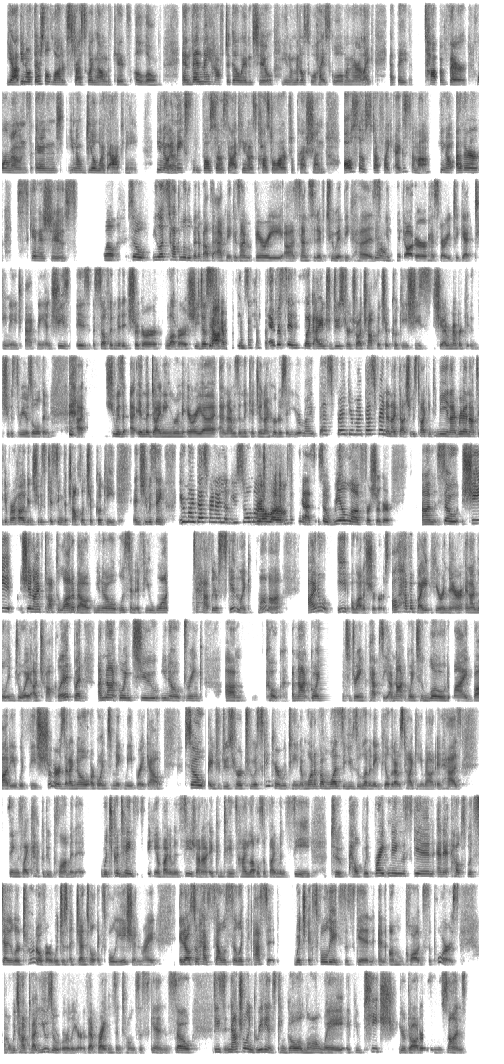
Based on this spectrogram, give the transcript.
Yeah, you know, there's a lot of stress going on with kids alone. And then they have to go into, you know, middle school, high school when they're like at the top of their hormones and, you know, deal with acne. You know, yeah. it makes me feel so sad. You know, it's caused a lot of depression. Also, stuff like eczema, you know, other skin issues well, so let's talk a little bit about the acne because I'm very uh, sensitive to it because yeah. you know, my daughter has started to get teenage acne and she's is a self-admitted sugar lover. She just yeah. ever, since, ever since like I introduced her to a chocolate chip cookie, she's she I remember she was three years old and uh, she was uh, in the dining room area and I was in the kitchen. I heard her say, You're my best friend. You're my best friend. And I thought she was talking to me. And I ran out to give her a hug and she was kissing the chocolate chip cookie. And she was saying, You're my best friend. I love you so much. Real love. Yes. So real love for sugar. Um, so she she and I have talked a lot about, you know, listen, if you want to have clear skin like mama, I don't eat a lot of sugars. I'll have a bite here and there and I will enjoy a chocolate, but I'm not going to, you know, drink um, Coke. I'm not going to drink Pepsi. I'm not going to mm. load my body with these sugars that I know are going to make me break out. So I introduced her to a skincare routine. And one of them was the yuzu lemonade peel that I was talking about. It has things like kakadu plum in it which mm-hmm. contains, mm-hmm. speaking of vitamin C, Jenna, it contains high levels of vitamin C to help with brightening the skin and it helps with cellular turnover, which is a gentle exfoliation, right? It also has salicylic acid, which exfoliates the skin and unclogs the pores. Um, we talked about yuzu earlier, that brightens and tones the skin. So these natural ingredients can go a long way if you teach your daughters and your sons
